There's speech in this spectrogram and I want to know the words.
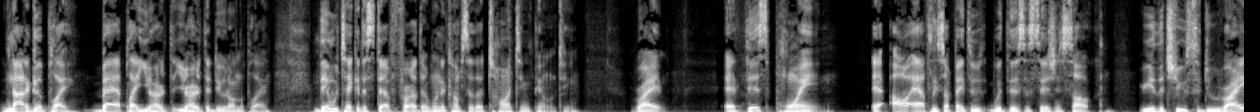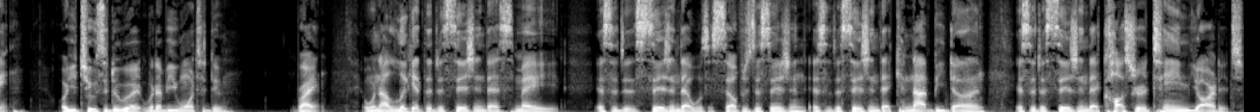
Not a good play. Bad play. You hurt the, you hurt the dude on the play. Then we take it a step further when it comes to the taunting penalty, right? At this point, all athletes are faced with- with this decision. Salk, you either choose to do right or you choose to do whatever you want to do right? And when I look at the decision that's made, it's a decision that was a selfish decision. It's a decision that cannot be done. It's a decision that cost your team yardage,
